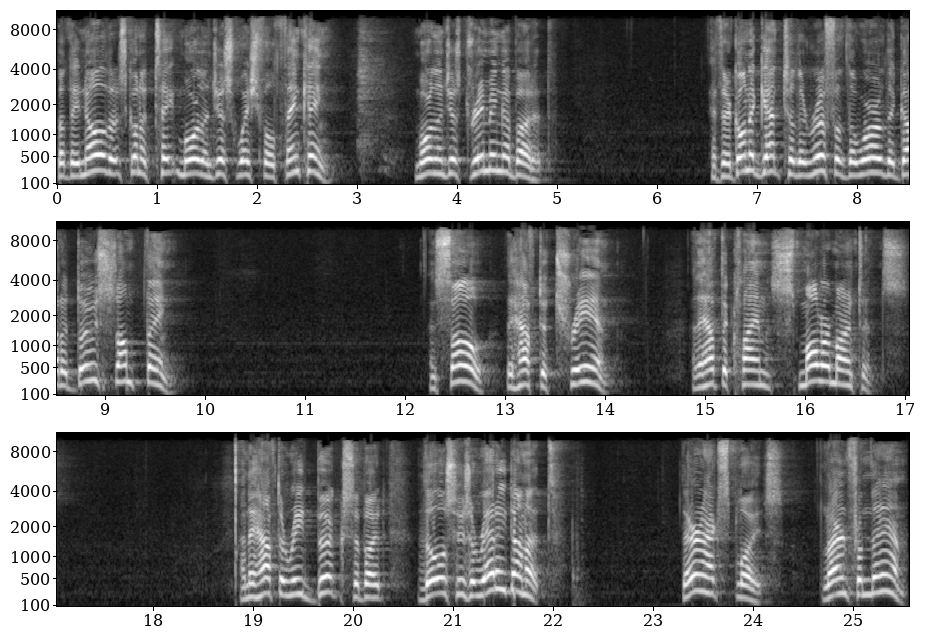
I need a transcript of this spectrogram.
But they know that it's going to take more than just wishful thinking, more than just dreaming about it. If they're going to get to the roof of the world, they've got to do something. And so they have to train, and they have to climb smaller mountains. And they have to read books about those who's already done it, their exploits, learn from them,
